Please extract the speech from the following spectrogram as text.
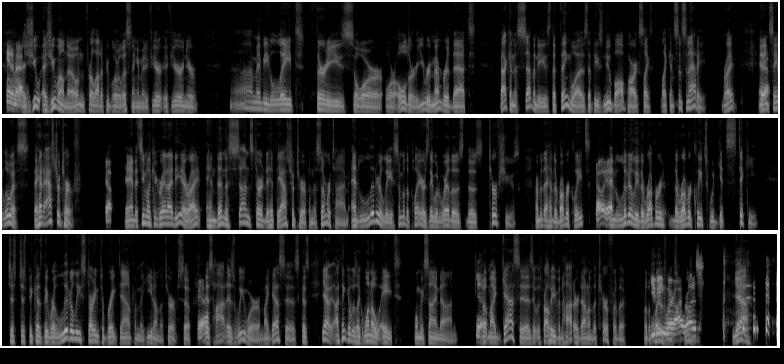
as you as you well know, and for a lot of people who are listening, I mean, if you're if you're in your uh, maybe late 30s or or older, you remember that back in the 70s, the thing was that these new ballparks, like like in Cincinnati, right, and Yeah. in St. Louis, they had AstroTurf. Yep. And it seemed like a great idea, right? And then the sun started to hit the AstroTurf in the summertime, and literally some of the players they would wear those those turf shoes. Remember they had the rubber cleats, Oh yeah, and literally the rubber the rubber cleats would get sticky just just because they were literally starting to break down from the heat on the turf so Yeah. as hot as we were my guess is because yeah i think it was like 108 when we signed on Yeah. but my guess is it was probably even hotter down on the turf where the the you mean where I was? yeah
